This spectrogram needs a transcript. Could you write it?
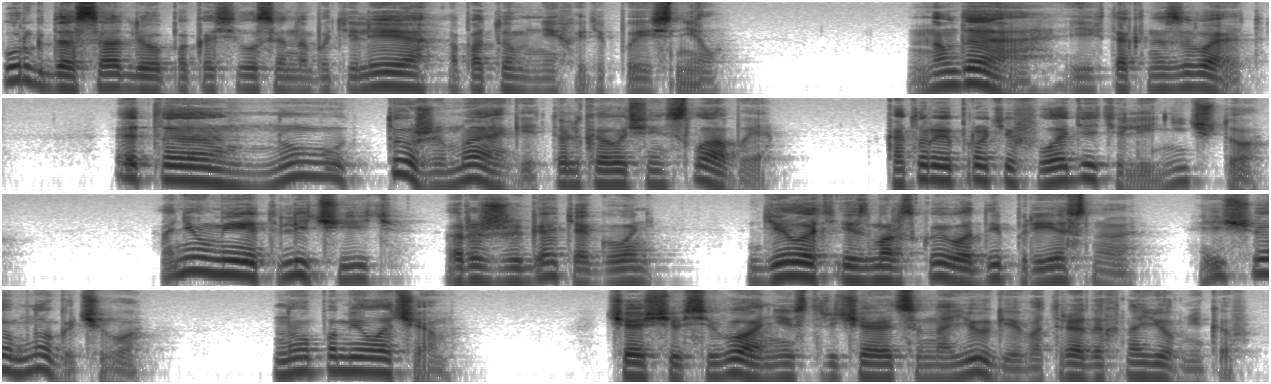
Пург досадливо покосился на Батилея, а потом нехотя пояснил. «Ну да, их так называют. Это, ну, тоже маги, только очень слабые, которые против владетелей ничто. Они умеют лечить, разжигать огонь, делать из морской воды пресную, еще много чего. Но по мелочам. Чаще всего они встречаются на юге в отрядах наемников –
